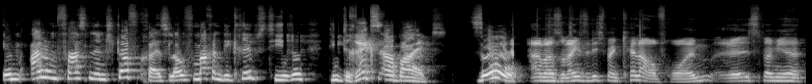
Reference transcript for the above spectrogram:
Im allumfassenden Stoffkreislauf machen die Krebstiere die Drecksarbeit. So, Aber solange sie nicht meinen Keller aufräumen, äh, ist bei mir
